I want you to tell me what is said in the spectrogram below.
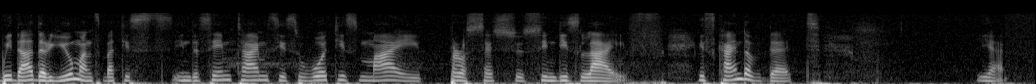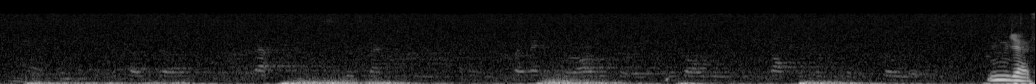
with other humans but it's in the same time is what is my processes in this life it's kind of that yeah Mm, yes.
